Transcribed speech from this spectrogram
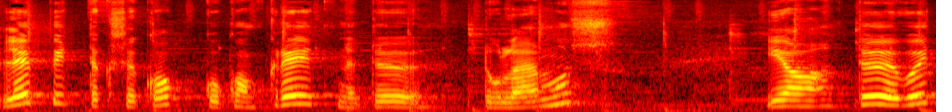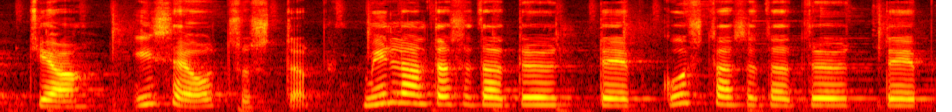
lepitakse kokku konkreetne töö tulemus ja töövõtja ise otsustab, millal ta seda tööd teeb, kus ta seda tööd teeb.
